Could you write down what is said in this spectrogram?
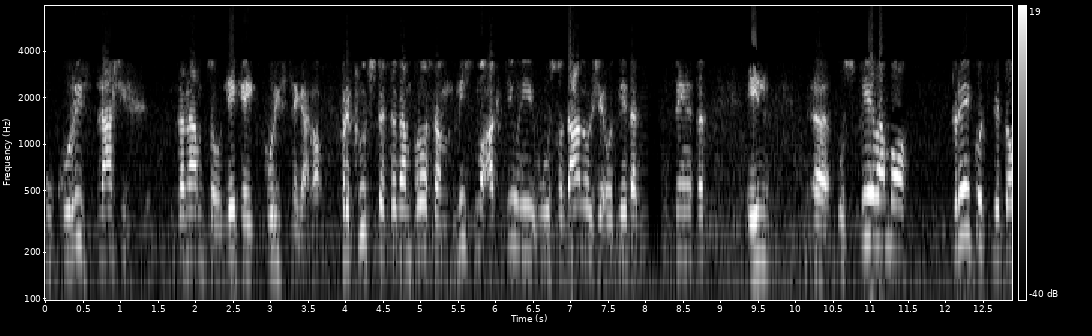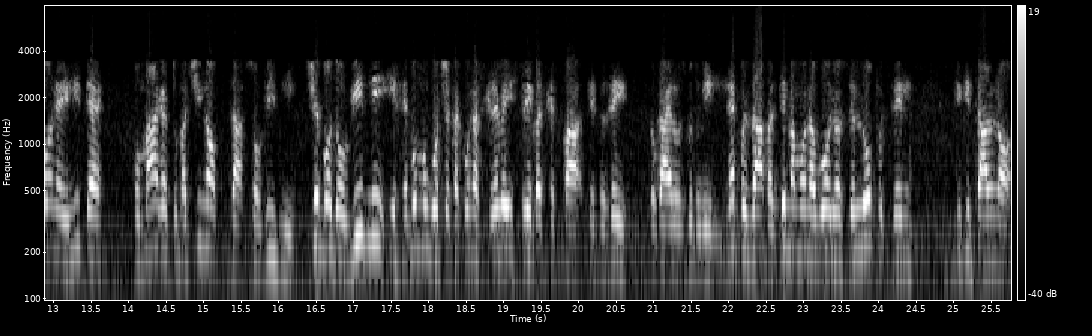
v korist naših zanamcev nekaj koristnega. No? Preključite se nam, prosim, mi smo aktivni v Sudanu že od leta 1970 in uh, uspevamo preko svetovne elite pomagati domačinom, da so vidni. Če bodo vidni, jih ne bo mogoče tako na skreve iztrebati, kot pa se je do zdaj dogajalo v zgodovini. Ne pozabite, zdaj imamo na voljo zelo pocen digitalno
